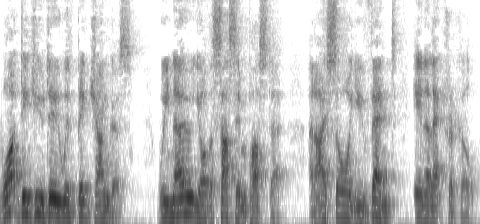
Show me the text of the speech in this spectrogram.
What did you do with Big Chungus? We know you're the sus imposter, and I saw you vent in electrical.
